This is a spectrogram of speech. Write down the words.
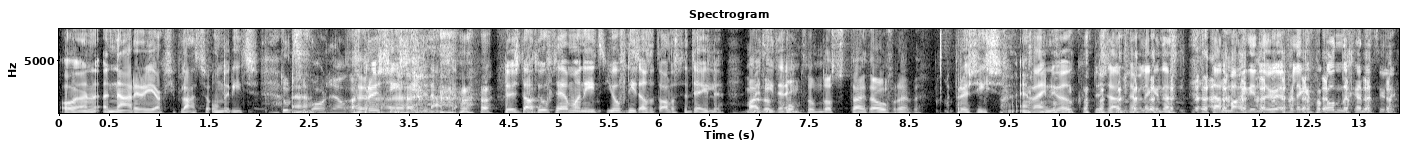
een, een nare reactie plaatsen onder iets? Toetsenbord helpen. Precies, inderdaad. Ja. Dus dat hoeft helemaal niet. Je hoeft niet altijd alles te delen Maar met dat iedereen. komt omdat ze tijd over hebben. Precies. En wij nu ook. Dus daarom, zijn we lekker, daarom mag ik dit even lekker verkondigen natuurlijk.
